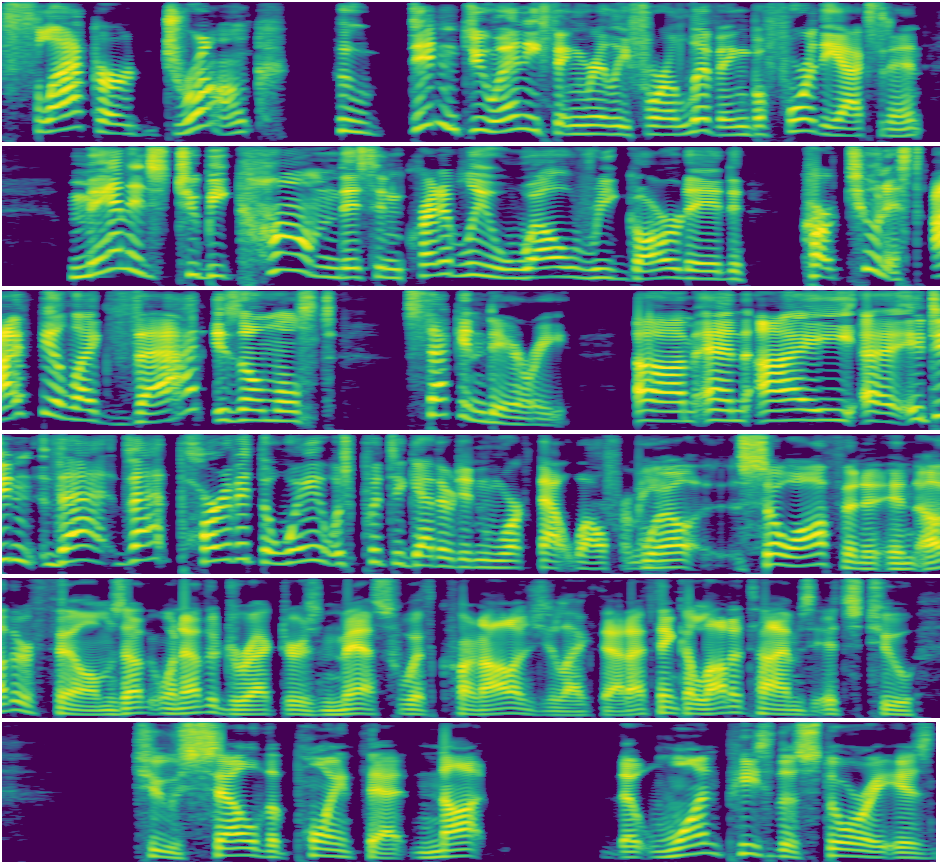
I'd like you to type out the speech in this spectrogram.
slacker drunk who didn't do anything really for a living before the accident managed to become this incredibly well regarded cartoonist. I feel like that is almost secondary. Um, and I, uh, it didn't that that part of it, the way it was put together, didn't work that well for me. Well, so often in other films, when other directors mess with chronology like that, I think a lot of times it's to to sell the point that not that one piece of the story is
